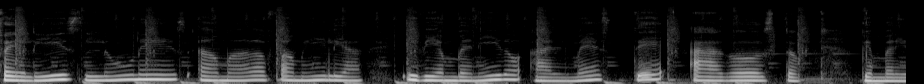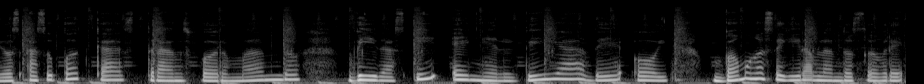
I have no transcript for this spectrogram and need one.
Feliz lunes, amada familia, y bienvenido al mes de agosto. Bienvenidos a su podcast Transformando Vidas. Y en el día de hoy vamos a seguir hablando sobre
